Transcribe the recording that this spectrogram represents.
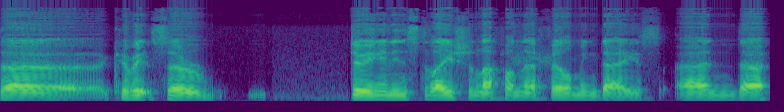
uh, Kubica doing an installation lap on their filming days. And, uh,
